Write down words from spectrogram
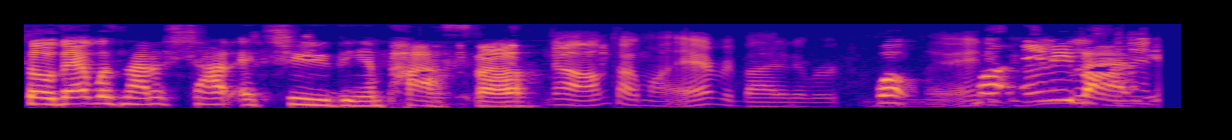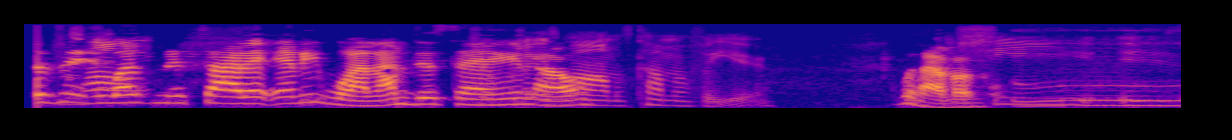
So that was not a shot at you, the imposter. No, I'm talking about everybody that works from Well, home. Any, well, if anybody. It wasn't, it wasn't a shot at anyone. I'm just saying, you know, mom's coming for you. whatever. She is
